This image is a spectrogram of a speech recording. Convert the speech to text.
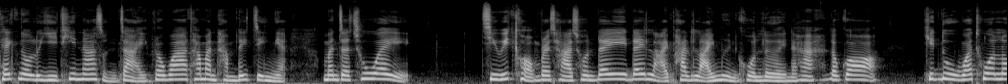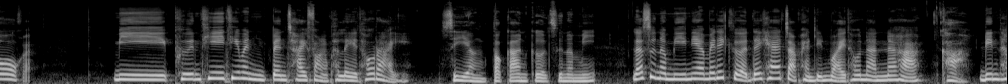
เทคโนโลยีที่น่าสนใจ เพราะว่าถ้ามันทำได้จริงเนี่ย มันจะช่วยชีวิตของประชาชนได้ได้หลายพันหลายหมื่นคนเลยนะคะ แล้วก็คิดดูว่าทั่วโลกอะมีพื้นที่ที่มันเป็นชายฝั่งทะเลเท่าไหร่ เสี่ยงต่อการเกิดสึนามิ และสึนามิเนี่ยไม่ได้เกิดได้แค่จากแผ่นดินไหวเท่านั้นนะคะ ค่ะ ดินถ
